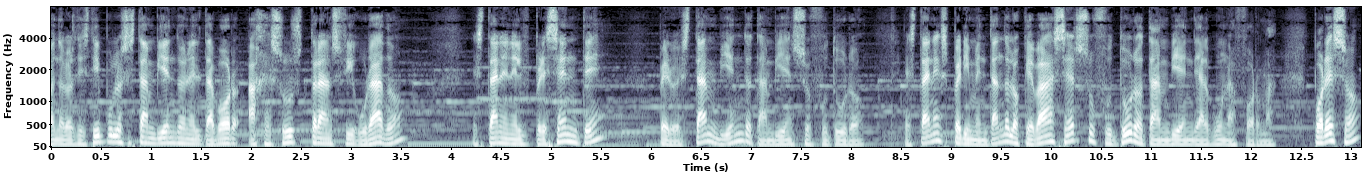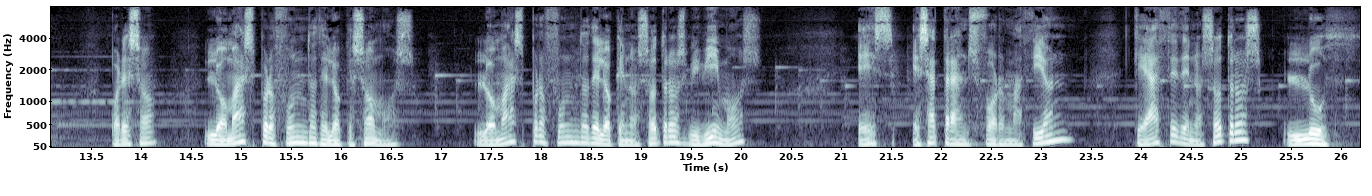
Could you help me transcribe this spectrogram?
Cuando los discípulos están viendo en el tabor a Jesús transfigurado, están en el presente, pero están viendo también su futuro. Están experimentando lo que va a ser su futuro también de alguna forma. Por eso, por eso, lo más profundo de lo que somos, lo más profundo de lo que nosotros vivimos, es esa transformación que hace de nosotros luz,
